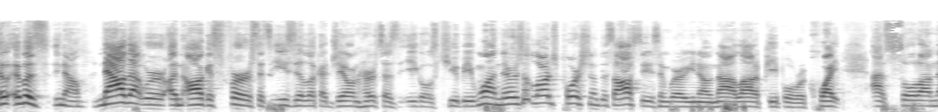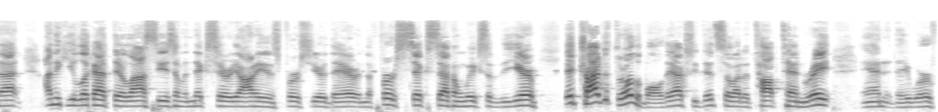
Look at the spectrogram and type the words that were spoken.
it, it, was, you know, now that we're on August 1st, it's easy to look at Jalen Hurts as the Eagles QB1. There was a large portion of this offseason where, you know, not a lot of people were quite as sold on that. I think you look at their last season with Nick Sirianni in his first year there, in the first six, seven weeks of the year, they tried to throw the ball. They actually did so at a top 10 rate, and they were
